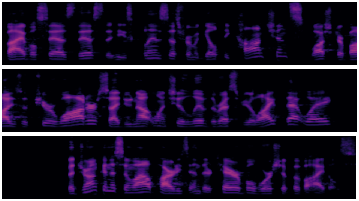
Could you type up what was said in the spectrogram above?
The Bible says this that He's cleansed us from a guilty conscience, washed our bodies with pure water, so I do not want you to live the rest of your life that way. But drunkenness and wild parties and their terrible worship of idols.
